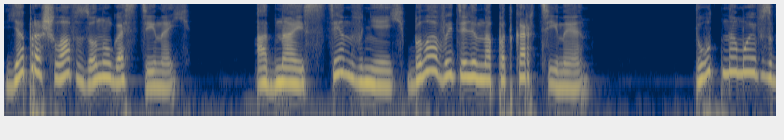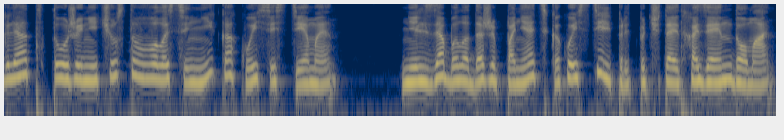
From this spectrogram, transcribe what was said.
Я прошла в зону гостиной. Одна из стен в ней была выделена под картины. Тут, на мой взгляд, тоже не чувствовалось никакой системы. Нельзя было даже понять, какой стиль предпочитает хозяин дома.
